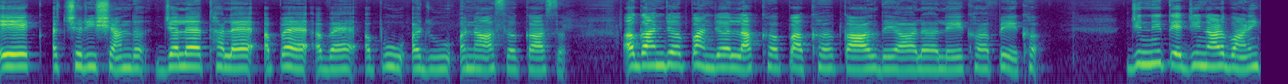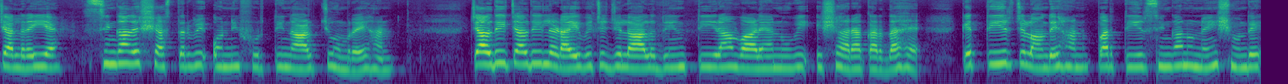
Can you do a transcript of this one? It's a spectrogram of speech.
ਏਕ ਅਛਰੀ ਛੰਦ, ਜਲੈ ਥਲੈ, ਅਪੈ ਅਵੈ, ਅਪੂ ਅਜੂ, ਅਨਾਸ ਕਾਸ। ਅਗੰਜ, ਭੰਜ, ਲੱਖ ਪਖ ਕਾਲ, ਦਿਆਲ, ਲੇਖ, ਭੇਖ। ਜਿੰਨੀ ਤੇਜ਼ੀ ਨਾਲ ਬਾਣੀ ਚੱਲ ਰਹੀ ਹੈ, ਸਿੰਘਾਂ ਦੇ ਸ਼ਸਤਰ ਵੀ ਓਨੀ ਫੁਰਤੀ ਨਾਲ ਝੂਮ ਰਹੇ ਹਨ। ਚਲਦੀ ਚਲਦੀ ਲੜਾਈ ਵਿੱਚ ਜਲਾਲਉਦੀਨ ਤੀਰਾਂ ਵਾਲਿਆਂ ਨੂੰ ਵੀ ਇਸ਼ਾਰਾ ਕਰਦਾ ਹੈ ਕਿ ਤੀਰ ਚਲਾਉਂਦੇ ਹਨ, ਪਰ ਤੀਰ ਸਿੰਘਾਂ ਨੂੰ ਨਹੀਂ ਛੂੰਦੇ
